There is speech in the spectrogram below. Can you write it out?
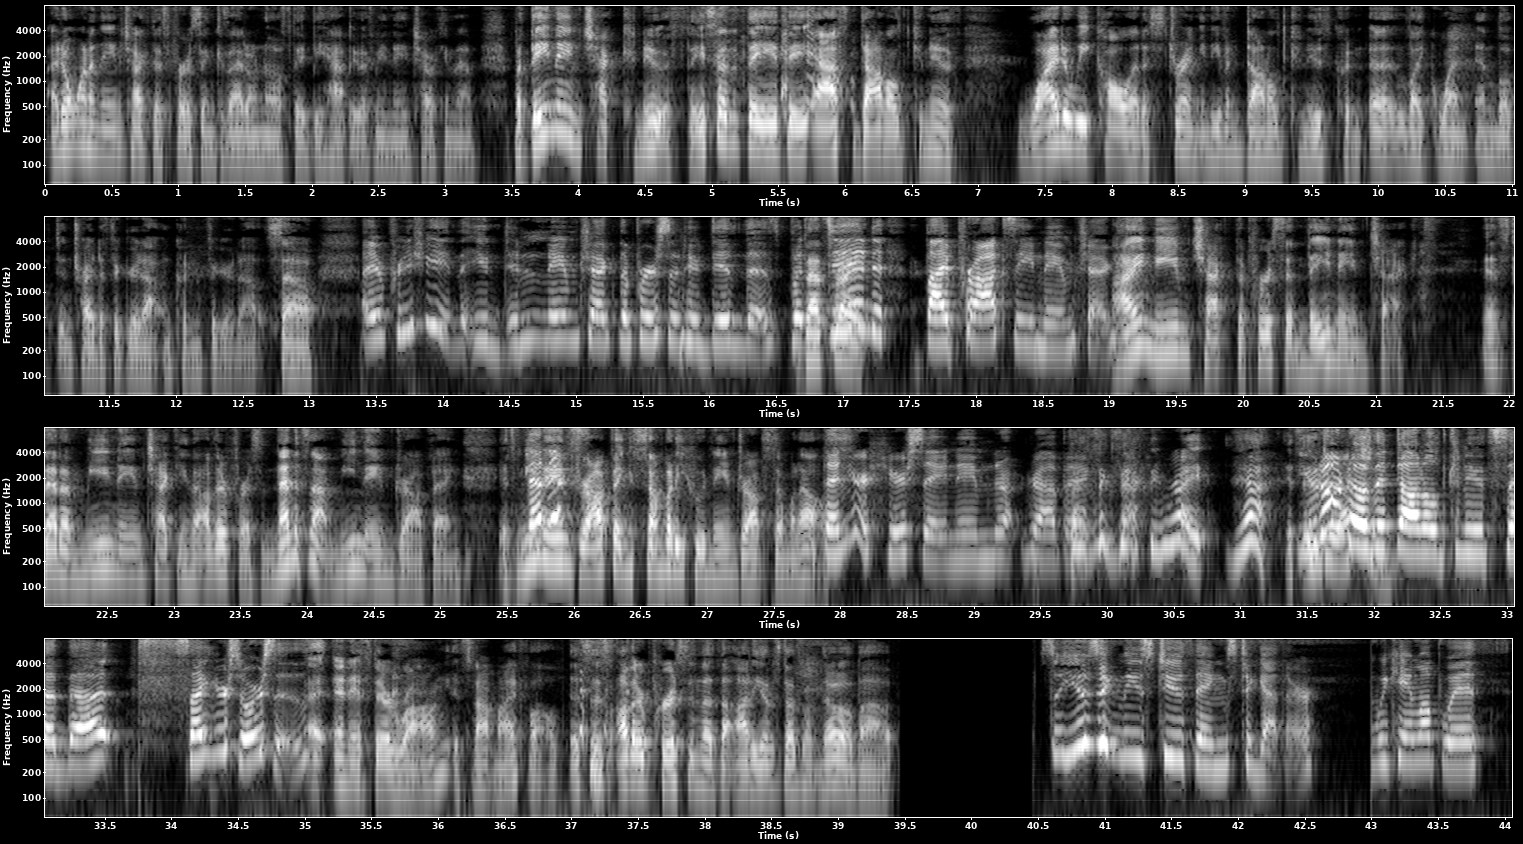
I don't want to name check this person because I don't know if they'd be happy with me name checking them. But they name checked Knuth. They said that they they asked Donald Knuth, why do we call it a string? And even Donald Knuth couldn't uh, like went and looked and tried to figure it out and couldn't figure it out. So I appreciate that you didn't name check the person who did this, but did right. by proxy name check. I name checked the person they name checked instead of me name checking the other person. Then it's not me name dropping. It's me Then name it's- dropping somebody who name drops someone else. then you're hearsay name dropping. That's exactly right. Yeah, it's you don't know that Donald Knuth said that. Cite your sources. And if they're wrong, it's not my fault. It's this other person that the audience doesn't know about. So, using these two things together, we came up with,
